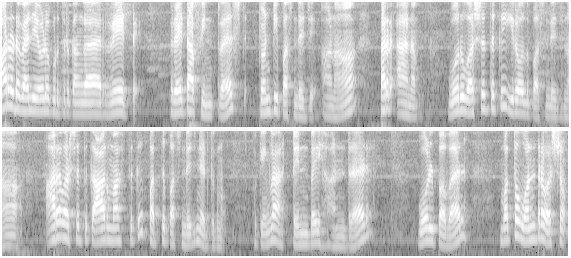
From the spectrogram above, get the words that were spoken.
ஆரோட வேல்யூ எவ்வளோ கொடுத்துருக்காங்க? Rate rate of interest twenty percentage ஆனால் பர் ஆனம் ஒரு வருஷத்துக்கு இருபது பர்சன்டேஜ்னா அரை வருஷத்துக்கு ஆறு மாதத்துக்கு பத்து பர்சன்டேஜ்னு எடுத்துக்கணும். ஓகேங்களா ten by hundred whole power மொத்தம் ஒன்றரை வருஷம்.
